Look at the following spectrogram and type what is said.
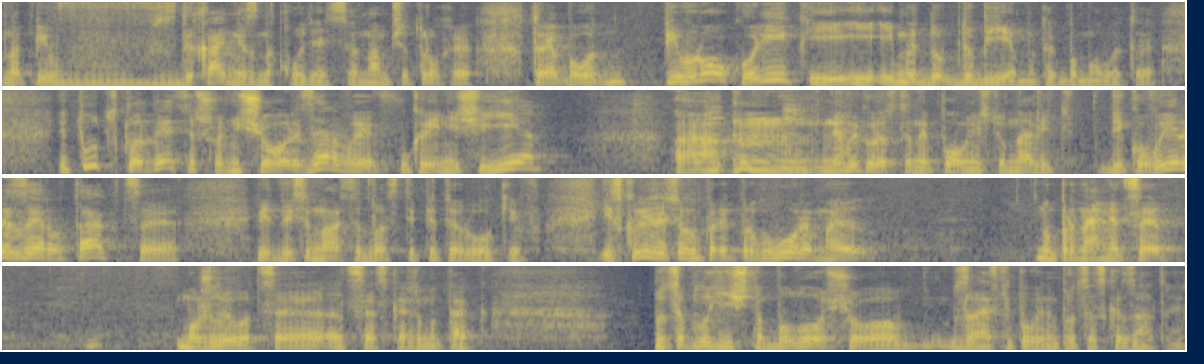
на півздиханні знаходяться. Нам ще трохи треба от, півроку, рік, і, і, і ми доб'ємо, так би мовити. І тут складеться, що нічого, резерви в Україні ще є. Не використаний повністю навіть віковий резерв, так, це від 18 до 25 років. І, скоріше всього, перед переговорами, ну, принаймні, це можливо, це, це, скажімо так, ну, це б логічно було, що Зеленський повинен про це сказати.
